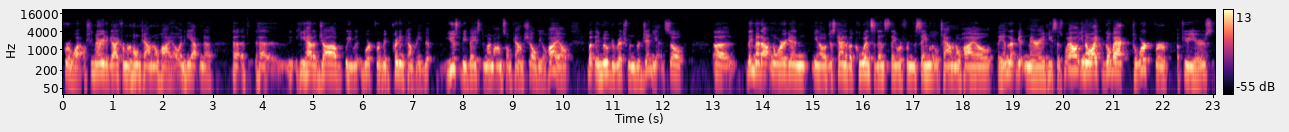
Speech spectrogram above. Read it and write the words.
for a while. She married a guy from her hometown in Ohio, and he happened to uh, uh, he had a job. He worked for a big printing company that used to be based in my mom's hometown, Shelby, Ohio, but they moved to Richmond, Virginia. And so uh, they met out in Oregon. You know, just kind of a coincidence. They were from the same little town in Ohio. They ended up getting married. He says, "Well, you know, I could go back to work for a few years."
